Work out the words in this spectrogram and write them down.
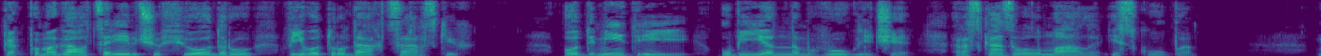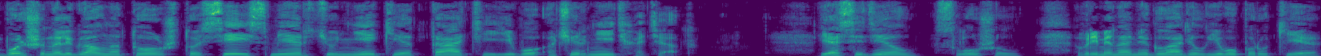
как помогал царевичу Федору в его трудах царских. О Дмитрии, убиенном в Угличе, рассказывал мало и скупо больше налегал на то, что сей смертью некие тати его очернить хотят. Я сидел, слушал, временами гладил его по руке,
